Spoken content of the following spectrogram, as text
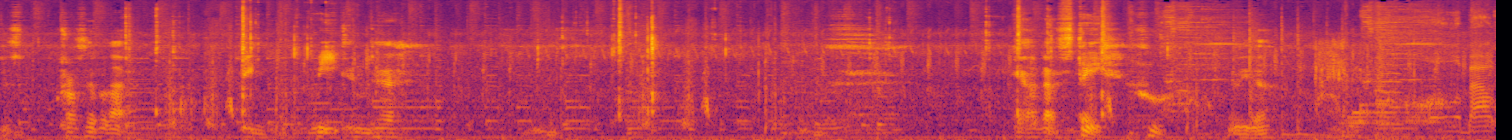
Just cross over that meat and uh, get out of that steak. Whew. There we go. All about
